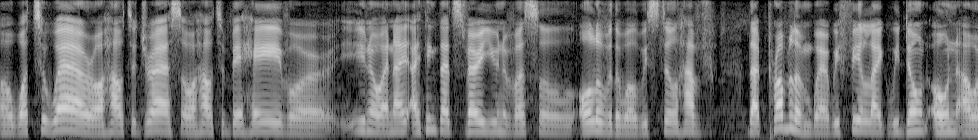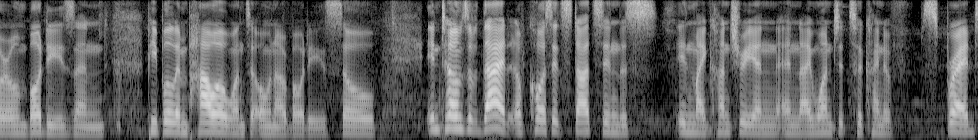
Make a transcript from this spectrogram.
uh, what to wear or how to dress or how to behave or you know and I, I think that's very universal all over the world we still have that problem where we feel like we don't own our own bodies and people in power want to own our bodies so in terms of that of course it starts in this in my country and, and i want it to kind of spread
